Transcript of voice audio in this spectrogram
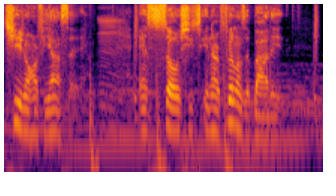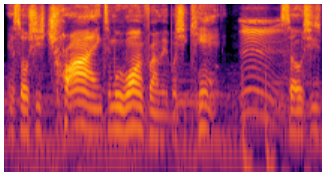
cheated on her fiance, Mm. and so she's in her feelings about it, and so she's trying to move on from it, but she can't. Mm. So she's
